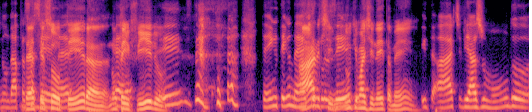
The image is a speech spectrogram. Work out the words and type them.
não dá para saber. Ser solteira, né? não é, tem filho. tenho, tenho neto, arte, inclusive. nunca imaginei também. Então, arte, viaja o mundo,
